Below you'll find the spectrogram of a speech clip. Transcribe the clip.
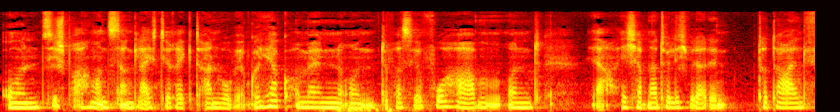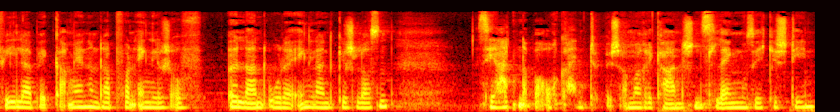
Und sie sprachen uns dann gleich direkt an, wo wir herkommen und was wir vorhaben. Und ja, ich habe natürlich wieder den totalen Fehler begangen und habe von Englisch auf Irland oder England geschlossen. Sie hatten aber auch keinen typisch amerikanischen Slang, muss ich gestehen.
